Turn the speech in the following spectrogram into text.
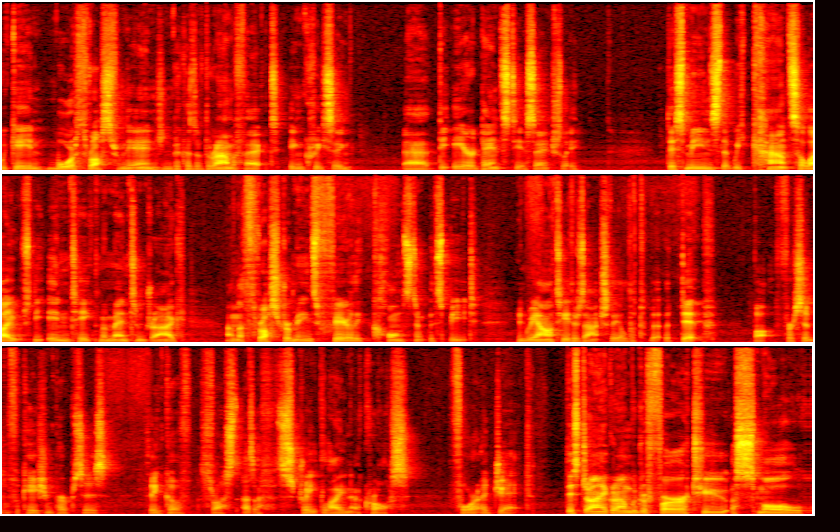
we gain more thrust from the engine because of the ram effect, increasing uh, the air density essentially. This means that we cancel out the intake momentum drag and the thrust remains fairly constant with speed. In reality, there's actually a little bit of a dip, but for simplification purposes, think of thrust as a straight line across for a jet. This diagram would refer to a small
